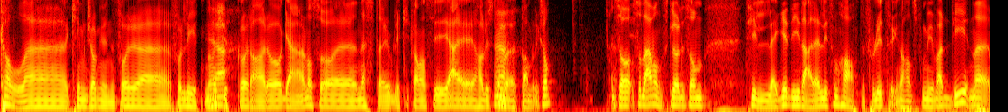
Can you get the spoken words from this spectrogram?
Kalle Kim Jong-un for, eh, for liten og Ja. tjukk og rar og gæren, og så eh, neste øyeblikk kan han si 'jeg har lyst til å møte ham', liksom. Så, så det er vanskelig å liksom tillegge de der sånn hatefulle uttrykkene hans for mye verdi. Men,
